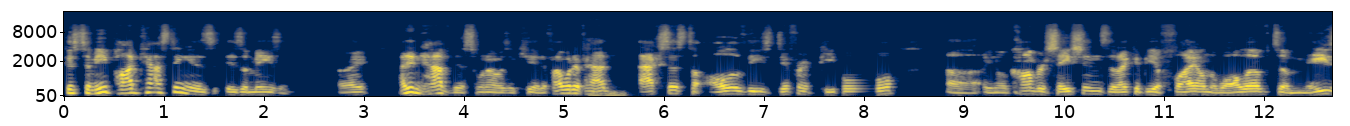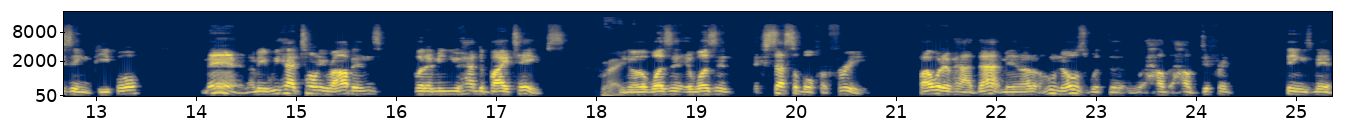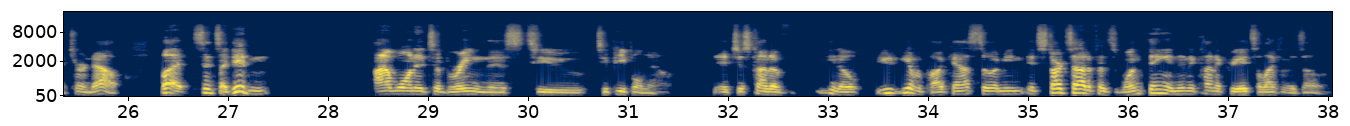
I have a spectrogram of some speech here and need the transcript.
Because to me, podcasting is is amazing. All right. I didn't have this when I was a kid. If I would have had mm-hmm. access to all of these different people, uh, you know, conversations that I could be a fly on the wall of to amazing people, man. I mean, we had Tony Robbins, but I mean, you had to buy tapes. Right. You know, it wasn't it wasn't accessible for free. If I would have had that, man, I don't, who knows what the how how different things may have turned out. But since I didn't, I wanted to bring this to to people now. It just kind of you know, you, you have a podcast. So, I mean, it starts out if it's one thing and then it kind of creates a life of its own.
